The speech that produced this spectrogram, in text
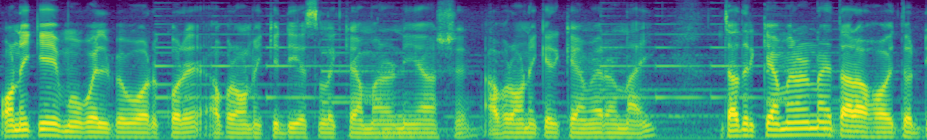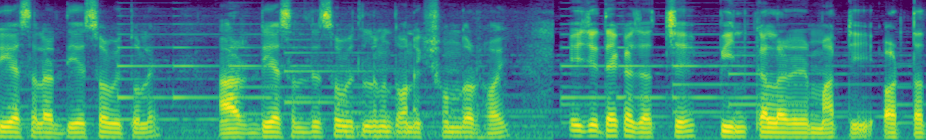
অনেকেই মোবাইল ব্যবহার করে, আবার অনেকে ডিএসএলআর ক্যামেরা নিয়ে আসে, আবার অনেকের ক্যামেরা নাই। যাদের ক্যামেরা নাই, তারা হয়তো ডিএসএলআর দিয়ে ছবি তোলে। আর ডিএসএলআর দিয়ে ছবি তুললে কিন্তু অনেক সুন্দর হয়। এই যে দেখা যাচ্ছে, পিঙ্ক কালারের মাটি, অর্থাৎ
